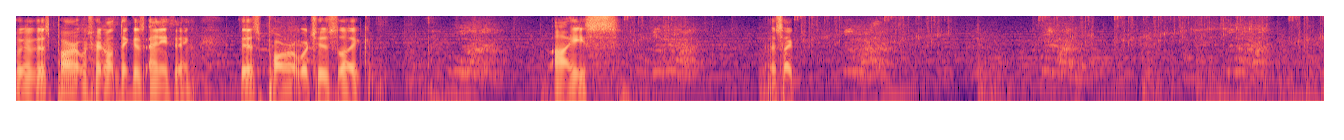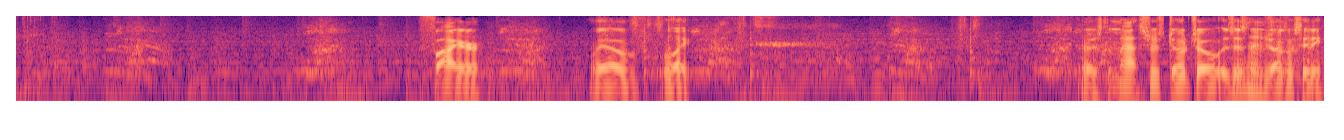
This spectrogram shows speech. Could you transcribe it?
So we have this part, which I don't think is anything. This part, which is like ice. It's like fire. We have like There's the Master's Dojo. Is this in Ninjago City?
